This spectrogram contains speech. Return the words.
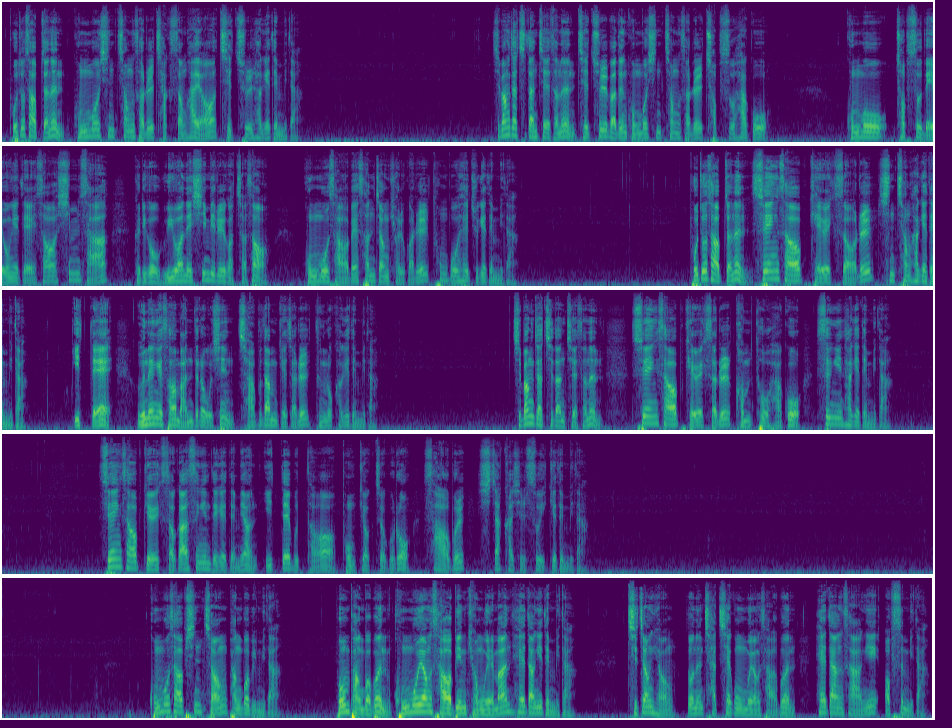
보조사업자는 공모 신청서를 작성하여 제출하게 됩니다. 지방자치단체에서는 제출받은 공모 신청서를 접수하고 공모 접수 내용에 대해서 심사 그리고 위원회 심의를 거쳐서 공모 사업의 선정 결과를 통보해 주게 됩니다. 보조 사업자는 수행 사업 계획서를 신청하게 됩니다. 이때 은행에서 만들어 오신 자부담 계좌를 등록하게 됩니다. 지방자치단체에서는 수행사업 계획서를 검토하고 승인하게 됩니다. 수행사업 계획서가 승인되게 되면 이때부터 본격적으로 사업을 시작하실 수 있게 됩니다. 공모사업 신청 방법입니다. 본 방법은 공모형 사업인 경우에만 해당이 됩니다. 지정형 또는 자체 공모형 사업은 해당 사항이 없습니다.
